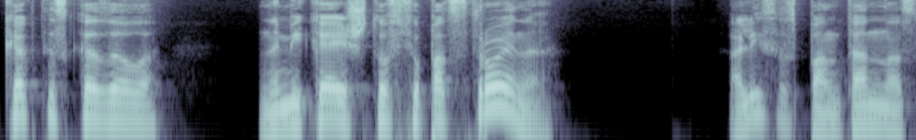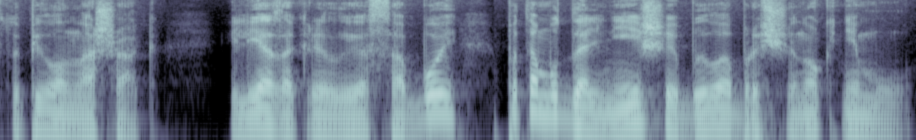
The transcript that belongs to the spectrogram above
«Как ты сказала? Намекаешь, что все подстроено?» Алиса спонтанно отступила на шаг. Илья закрыл ее собой, потому дальнейшее было обращено к нему.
